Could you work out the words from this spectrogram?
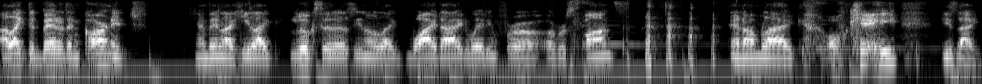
I liked it better than Carnage." And then like he like looks at us, you know, like wide eyed, waiting for a, a response, and I'm like, "Okay." He's like,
